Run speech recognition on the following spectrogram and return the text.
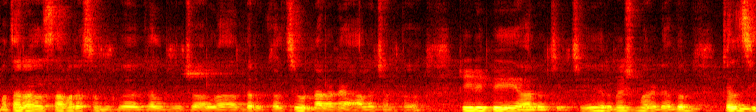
మత సామరస్యం కల్పించాలా అందరూ కలిసి ఉండాలనే ఆలోచనతో టీడీపీ ఆలోచించి రమేష్ కుమార్ రెడ్డి అందరూ కలిసి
